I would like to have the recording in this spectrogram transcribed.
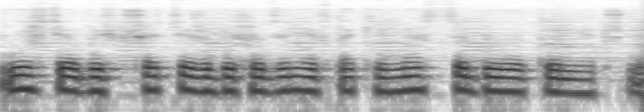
Nie chciałbyś przecież, by chodzenie w takiej masce było konieczne.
